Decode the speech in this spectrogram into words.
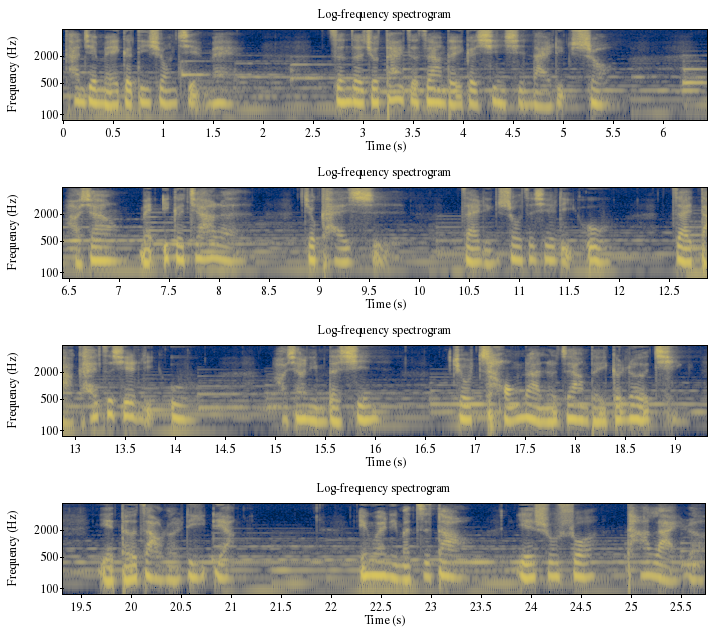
看见每一个弟兄姐妹，真的就带着这样的一个信心来领受，好像每一个家人就开始在领受这些礼物，在打开这些礼物。”好像你们的心就重燃了这样的一个热情，也得到了力量，因为你们知道，耶稣说他来了，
